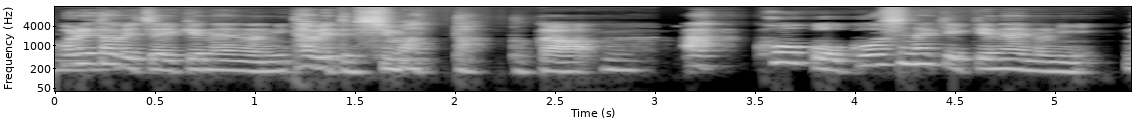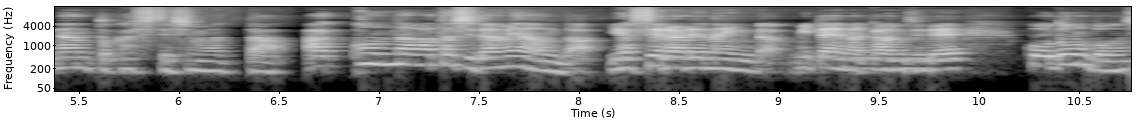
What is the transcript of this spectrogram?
これ食べちゃいけないのに食べてしまったとか、うんあ、こうこうこうしなきゃいけないのになんとかしてしまった。あ、こんな私ダメなんだ。痩せられないんだ。みたいな感じで、こうどんどん思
